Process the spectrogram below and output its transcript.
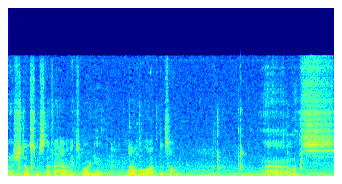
There's still some stuff I haven't explored yet. Not a whole lot, but some. Uh, let's.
